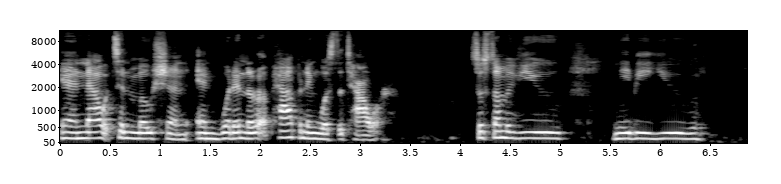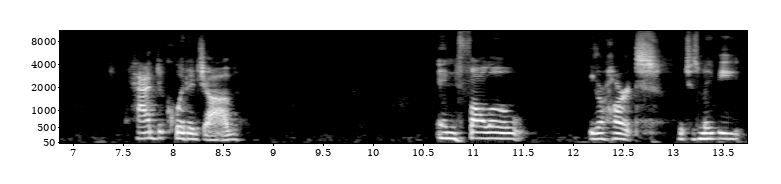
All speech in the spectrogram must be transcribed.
and now it's in motion. And what ended up happening was the tower. So some of you, maybe you had to quit a job and follow your heart, which is maybe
